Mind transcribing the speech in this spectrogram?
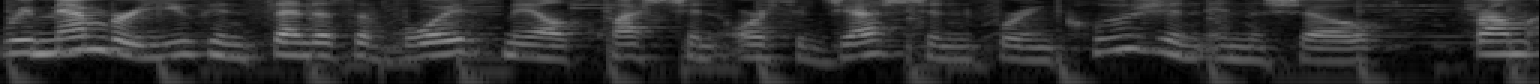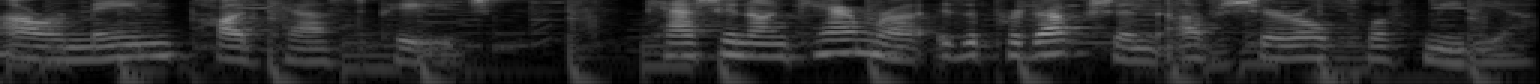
Remember, you can send us a voicemail question or suggestion for inclusion in the show from our main podcast page. Cashing on Camera is a production of Cheryl Plouffe Media.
